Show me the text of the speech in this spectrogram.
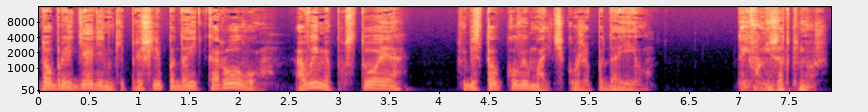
Добрые дяденьки пришли подоить корову, а вымя пустое. Бестолковый мальчик уже подоил. Да его не заткнешь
